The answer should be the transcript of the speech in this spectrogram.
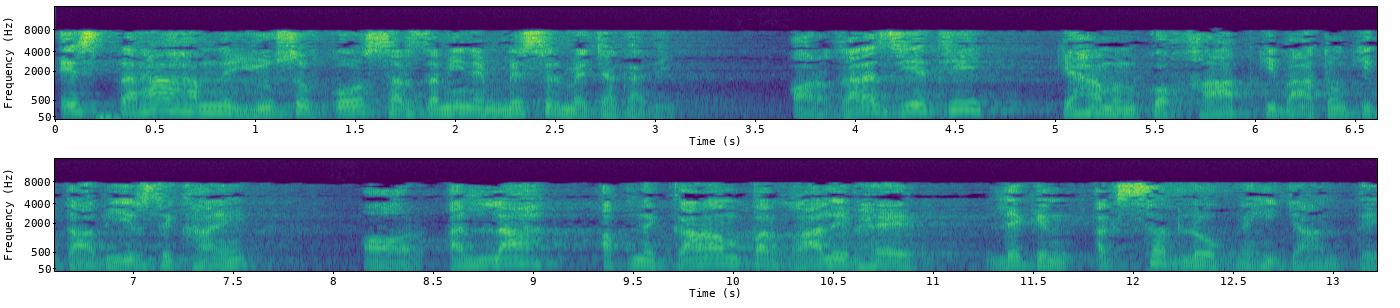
اس طرح ہم نے یوسف کو سرزمین مصر میں جگہ دی۔ اور غرض یہ تھی کہ ہم ان کو خواب کی باتوں کی تعبیر سکھائیں۔ اور اللہ اپنے کام پر غالب ہے، لیکن اکثر لوگ نہیں جانتے۔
